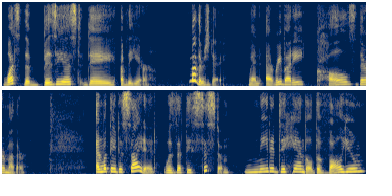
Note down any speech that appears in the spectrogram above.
What's the busiest day of the year? Mother's Day, when everybody calls their mother. And what they decided was that the system needed to handle the volume,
